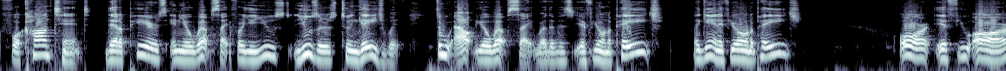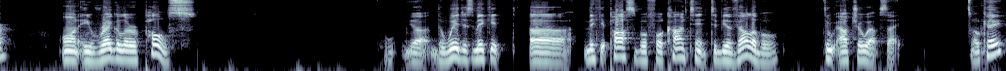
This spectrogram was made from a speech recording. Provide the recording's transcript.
for content that appears in your website for your use, users to engage with throughout your website. Whether it's if you're on a page, again, if you're on a page, or if you are on a regular post uh, the widgets make it uh, make it possible for content to be available throughout your website. Okay.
